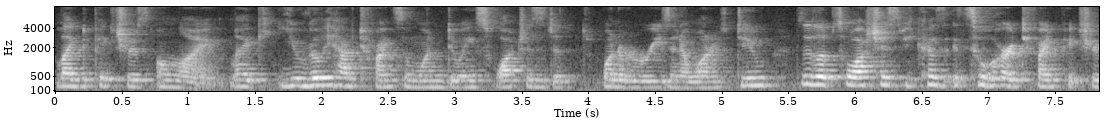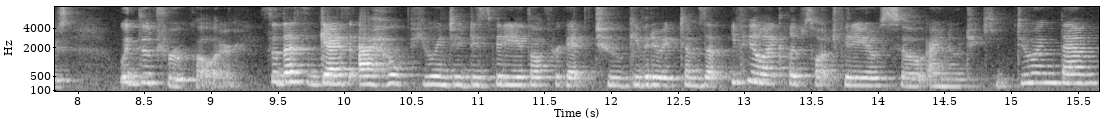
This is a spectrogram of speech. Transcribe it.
like the pictures online. Like, you really have to find someone doing swatches. That's one of the reasons I wanted to do the lip swatches because it's so hard to find pictures with the true color. So that's it guys, I hope you enjoyed this video. Don't forget to give it a big thumbs up if you like lip swatch videos so I know to keep doing them.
